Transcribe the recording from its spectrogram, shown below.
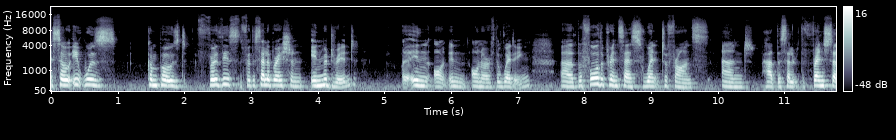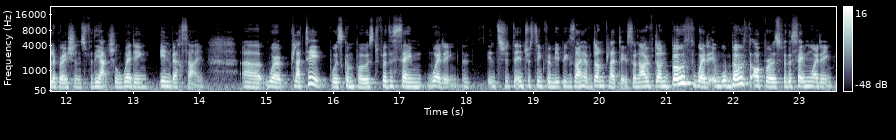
so it was composed for this for the celebration in Madrid, uh, in in honor of the wedding, uh, before the princess went to France and had the, the, French celebrations for the actual wedding in Versailles, uh, where Platée was composed for the same wedding. It's interesting for me because I have done Platée, so now I've done both both operas for the same wedding,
